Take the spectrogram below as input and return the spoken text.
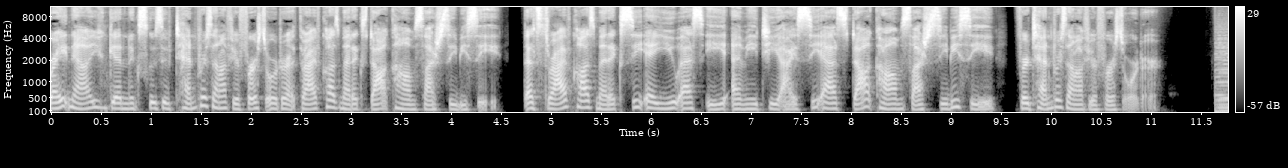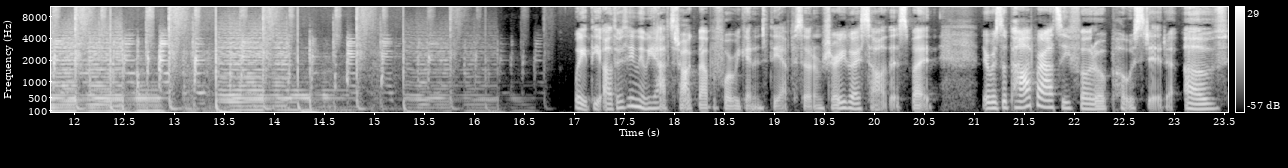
Right now, you can get an exclusive 10% off your first order at thrivecausemetics.com slash CBC. That's Thrive Causemetics, C-A-U-S-E-M-E-T-I-C-S dot com slash CBC for 10% off your first order. Wait, the other thing that we have to talk about before we get into the episode, I'm sure you guys saw this, but there was a paparazzi photo posted of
